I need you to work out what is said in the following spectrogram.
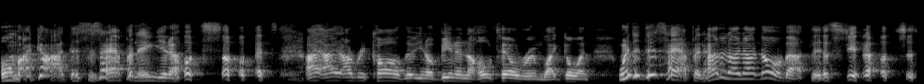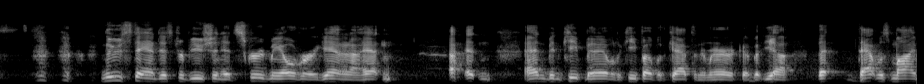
oh my god, this is happening. You know, so it's I, I I recall the you know being in the hotel room like going, when did this happen? How did I not know about this? You know, it's just newsstand distribution had screwed me over again, and I hadn't. I hadn't hadn't been keep been able to keep up with Captain America, but yeah, that that was my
